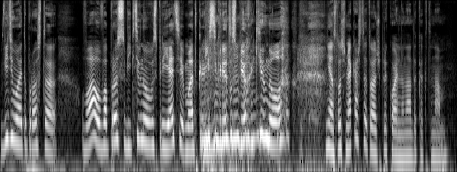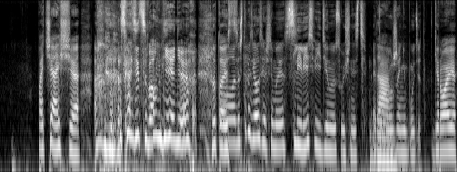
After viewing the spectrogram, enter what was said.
видимо, это просто... Вау, вопрос субъективного восприятия. Мы открыли секрет успеха кино. Не, слушай, мне кажется, это очень прикольно. Надо как-то нам почаще расходиться во мнениях. Ну, то есть О, ну что поделать, если мы слились в единую сущность? Да. Этого уже не будет. герои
